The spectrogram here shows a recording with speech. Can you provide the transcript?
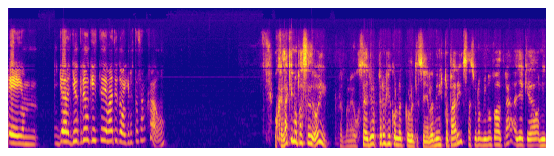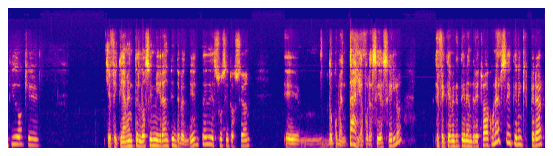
Eh, yo, yo creo que este debate todavía no está zanjado. Ojalá que no pase de hoy. O sea, yo espero que con lo, que señaló el ministro París hace unos minutos atrás haya quedado nítido que, que efectivamente los inmigrantes, independientes de su situación eh, documentaria, por así decirlo, efectivamente tienen derecho a vacunarse y tienen que esperar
